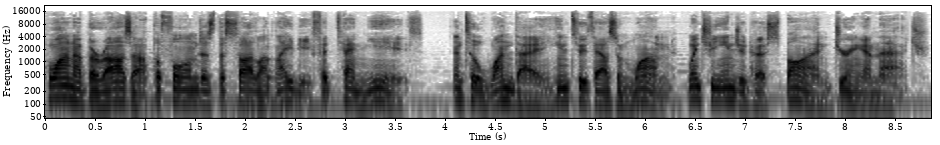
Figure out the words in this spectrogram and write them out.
Juana Barraza performed as the Silent Lady for 10 years, until one day in 2001 when she injured her spine during a match.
